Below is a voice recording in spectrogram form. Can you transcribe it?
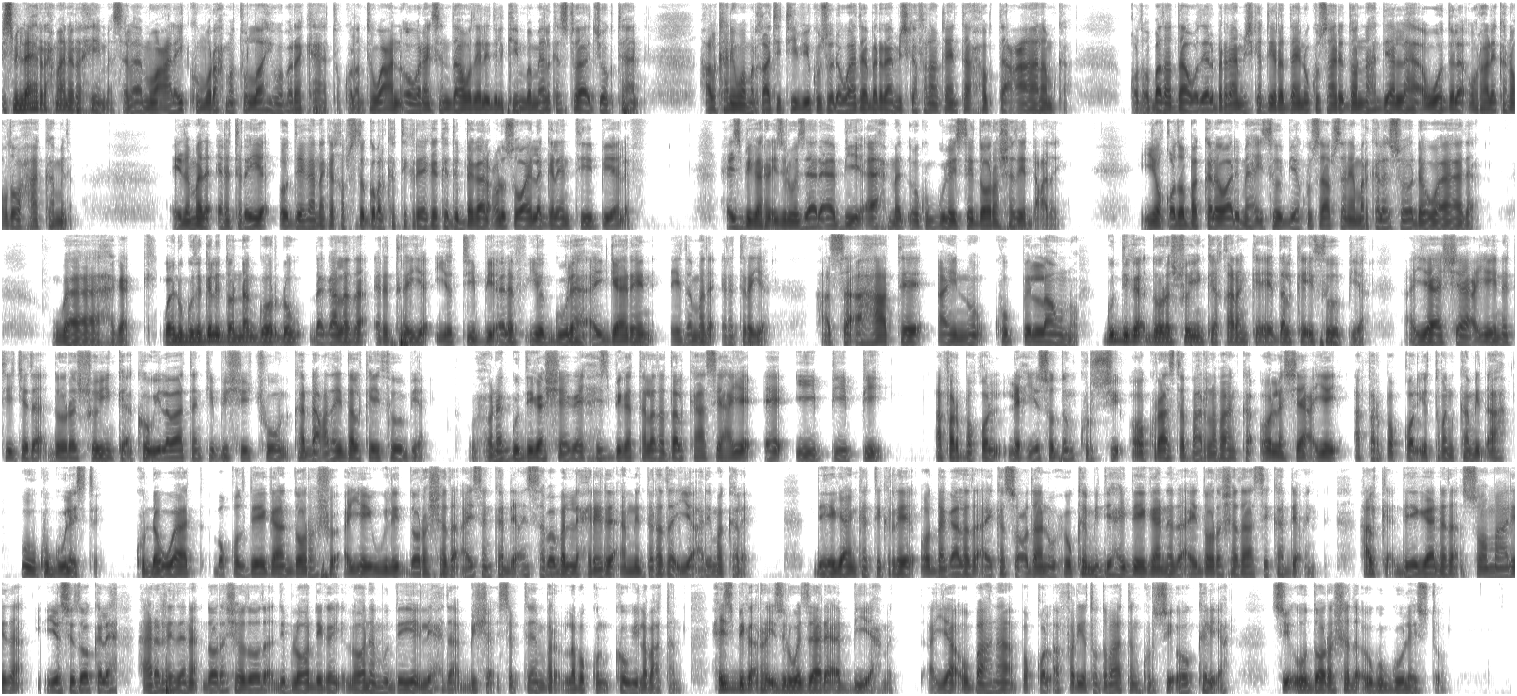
bismillaahi raxmaan iraxiim assalaamu calaykum waraxmatullaahi wabarakaatu kulanti wacan oo wanaagsan daawadeel idilkiinba meel kastoo aad joogtaan. Halkani waa markhaati t v ku soo dhowaada barnaamijka falanqeynta xogta caalamka. Qodobada daawadeel barnaamijka diiradda aynu ku saari doonna haddii allaha awoodda leh uu raali ka noqdo waxaa ka mid a ciidamada eritreya oo deegaana ka qabsada gobolka tigreega kadib dagaal culus oo ay la galeen t b l f. Xisbiga ra'iisul wasaare abiy axmed oo ku guuleystay doorashadii dhacday iyo qodobo kale oo arrimaha ethoobiya ku saabsan ee mar kale soo dhowaada. Waa hagaag waynu gudageli doonaa goordhow dagaalada eritreya iyo t b l f iyo guulaha ay gaareen ciidamada eritreya hase ahaatee aynu ku bilowno. Guddiga doorashooyinka qaranka ee dalka ethoobiya ayaa shaaciyey natiijada doorashooyinka kow iyo labaatankii bishii juun ka dhacday dalka ethoobiya wuxuuna guddiga sheegay xisbiga talada dalkaasi haya ee e p p afar boqol lix iyo soddon kursi oo kuraasta baarlamaanka oo la shaaciyey afar boqol iyo toban ka mid ah uu ku guulaystay ku dhowaad boqol deegaan doorasho ayay weli doorashada aysan ka dhicin sababo la xiriira amni darada iyo arrimo kale. Deegaanka tigree oo dagaalada ay ka socdaan wuxuu ka mid yahay deegaanada ay doorashadaasi ka dhicin halka deegaanada soomaalida iyo sidoo kale hararidana doorashadooda dib loo dhigay loona mudeeyey lixda bisha sebteembar xisbiga ra'iisul wasaare abiy axmed ayaa u baahnaa boqol afar iyo toddobaatan kursi oo keli ah si uu doorashada ugu guuleysto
